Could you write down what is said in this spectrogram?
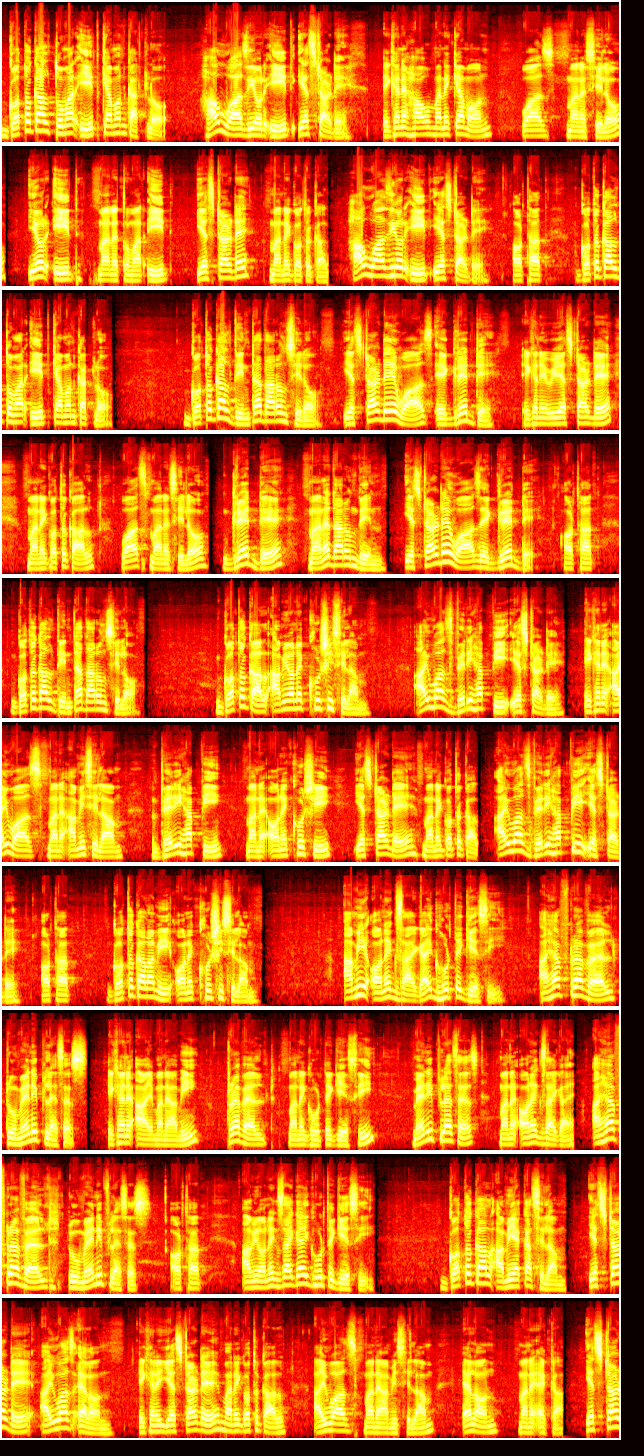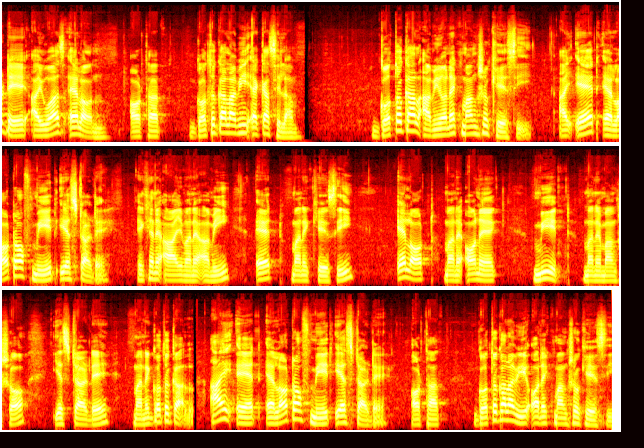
গতকাল তোমার ঈদ কেমন কাটলো? How was your Eid yesterday এখানে হাউ মানে কেমন? ওয়াজ মানে ছিল। ইয়োর ঈদ মানে তোমার ঈদ ইয়েস্টারডে মানে গতকাল। How was your Eid yesterday অর্থাৎ গতকাল তোমার ঈদ কেমন কাটলো? গতকাল দিনটা দারুণ ছিল। Yesterday was a great day এখানে ইয়েস্টারডে মানে গতকাল ওয়াজ মানে ছিল। গ্রেট ডে মানে দারুণ দিন। Yesterday was a great day অর্থাৎ গতকাল দিনটা দারুণ ছিল। গতকাল আমি অনেক খুশি ছিলাম। I was very happy yesterday এখানে আই ওয়াজ মানে আমি ছিলাম। ভেরি হ্যাপি মানে অনেক খুশি ইয়েস্টারডে মানে গতকাল। I was very happy yesterday অর্থাৎ গতকাল আমি অনেক খুশি ছিলাম। আমি অনেক জায়গায় ঘুরতে গিয়েছি। I have travel to many places এখানে আই মানে আমি ট্রাভেলড মানে ঘুরতে গিয়েছি। মেনি প্লেসেস মানে অনেক জায়গায়। I have travelled to many places অর্থাৎ আমি অনেক জায়গায় ঘুরতে গিয়েছি। গতকাল আমি একা ছিলাম। ইয়েস্টারডে আই ওয়াজ অ্যালন এখানে ইয়েস্টারডে মানে গতকাল। আই ওয়াজ মানে আমি ছিলাম। অ্যালন মানে একা। ইয়েস্টারডে আই ওয়াজ অ্যালন অর্থাৎ গতকাল আমি একা ছিলাম। গতকাল আমি অনেক মাংস খেয়েছি। I ate a lot of meat yesterday এখানে আই মানে আমি, এট মানে খেয়েছি এ লট মানে অনেক, মিট মানে মাংস, ইয়েস্টারডে মানে গতকাল। I ate a lot of meat yesterday, অর্থাৎ গতকাল আমি অনেক মাংস খেয়েছি।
